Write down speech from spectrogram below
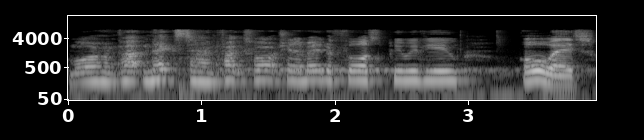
More on that next time. Thanks for watching. I may the force be with you always.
